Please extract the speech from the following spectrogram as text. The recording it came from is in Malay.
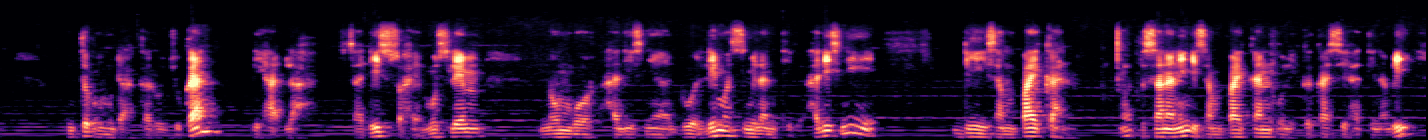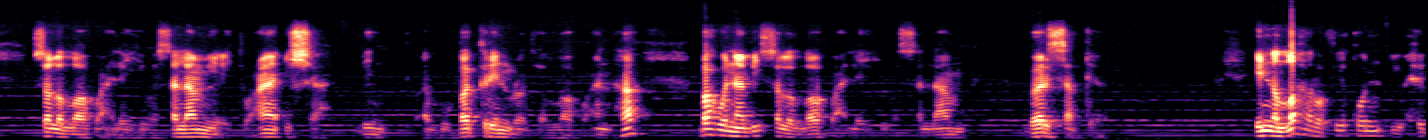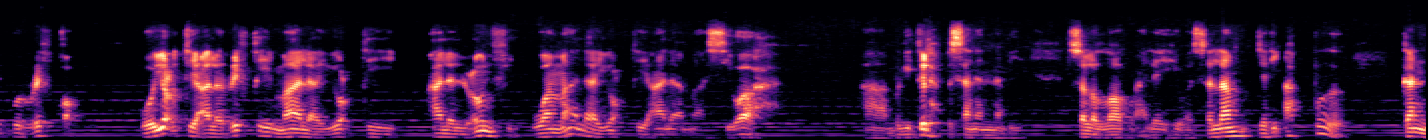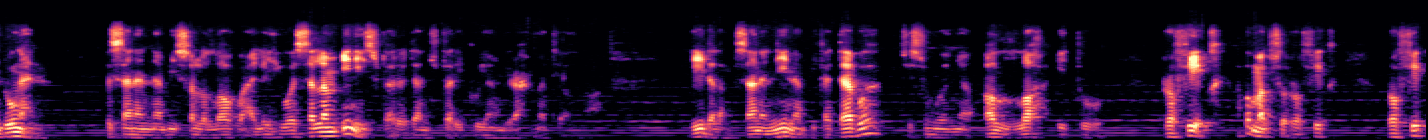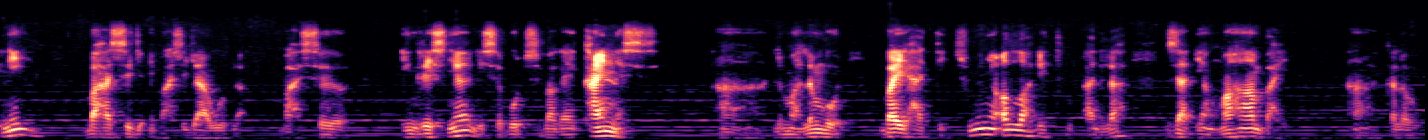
Untuk memudahkan rujukan, lihatlah hadis Sahih Muslim nombor hadisnya 2593. Hadis ni disampaikan pesanan ini disampaikan oleh kekasih hati Nabi sallallahu alaihi wasallam iaitu Aisyah bin Abu Bakr radhiyallahu anha bahawa Nabi sallallahu alaihi wasallam bersabda Inna Allah rafiqun yuhibbur rifqa wa yu'ti 'ala ar-rifqi ma la yu'ti 'ala al-'unfi wa ma la yu'ti 'ala ma siwah. Ha, begitulah pesanan Nabi sallallahu alaihi wasallam. Jadi apa kandungan pesanan Nabi sallallahu alaihi wasallam ini saudara dan saudariku yang dirahmati Allah. Di dalam pesanan ini Nabi kata apa? Sesungguhnya Allah itu Rafiq. Apa maksud Rafiq? Rafiq ni bahasa bahasa Jawa pula. Bahasa Inggerisnya disebut sebagai kindness. Ha, lemah lembut, baik hati. Semuanya Allah itu adalah zat yang maha baik. Ha, kalau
